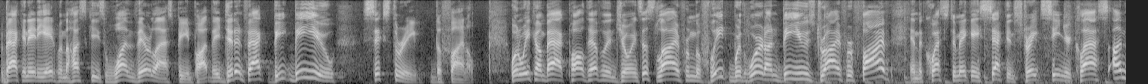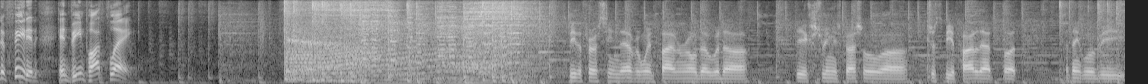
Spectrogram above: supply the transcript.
Back in 88, when the Huskies won their last Beanpot, they did in fact beat BU 6-3, the final. When we come back, Paul Devlin joins us live from the fleet with word on BU's drive for five and the quest to make a second straight senior class undefeated in Beanpot play. To be the first team to ever win five in a row, that would uh, be extremely special uh, just to be a part of that. But I think it would be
